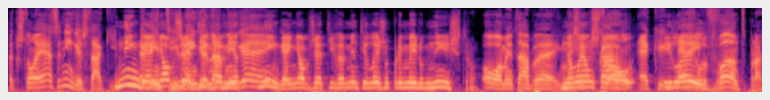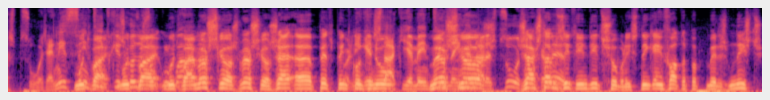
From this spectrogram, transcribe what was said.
A questão é essa, ninguém está aqui. Ninguém, a mentir, objetivamente, ninguém. ninguém objetivamente elege o primeiro-ministro. O homem está bem, não é um cargo é que é eleito. é relevante para as pessoas. É nesse muito sentido bem, que as muito coisas bem, são Muito bem, meus senhores, meus senhores, já, uh, Pedro Pinto continua. está aqui a mentir meus nem senhores, enganar as pessoas. Já estamos entendidos sobre isso. Ninguém vota para primeiros-ministros.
